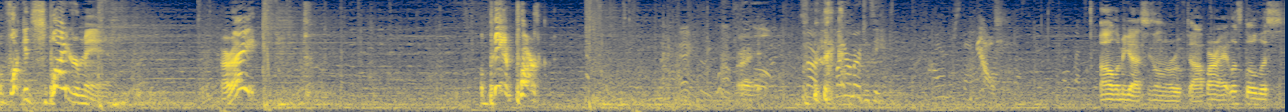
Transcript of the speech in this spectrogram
I'm fucking Spider-Man. All right. I'm Peter Parker. Hey, All right. Sorry, spider emergency. I understand. But Oh, let me guess. He's on the rooftop. All right, let's throw this.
